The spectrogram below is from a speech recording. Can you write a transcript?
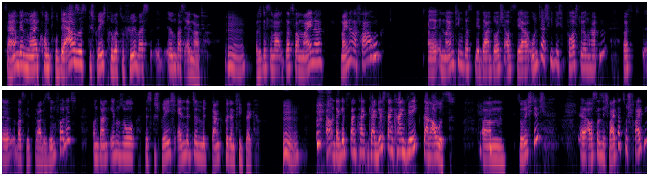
sagen wir mal, kontroverses Gespräch drüber zu führen, was irgendwas ändert. Mhm. Also das war, das war meine, meine Erfahrung äh, in meinem Team, dass wir da durchaus sehr unterschiedliche Vorstellungen hatten, was, äh, was jetzt gerade sinnvoll ist. Und dann eben so das Gespräch endete mit Danke für dein Feedback. Mhm. Ja, und da gibt es dann, kein, dann keinen Weg daraus. Ähm, so richtig, äh, außer sich weiter zu streiten,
